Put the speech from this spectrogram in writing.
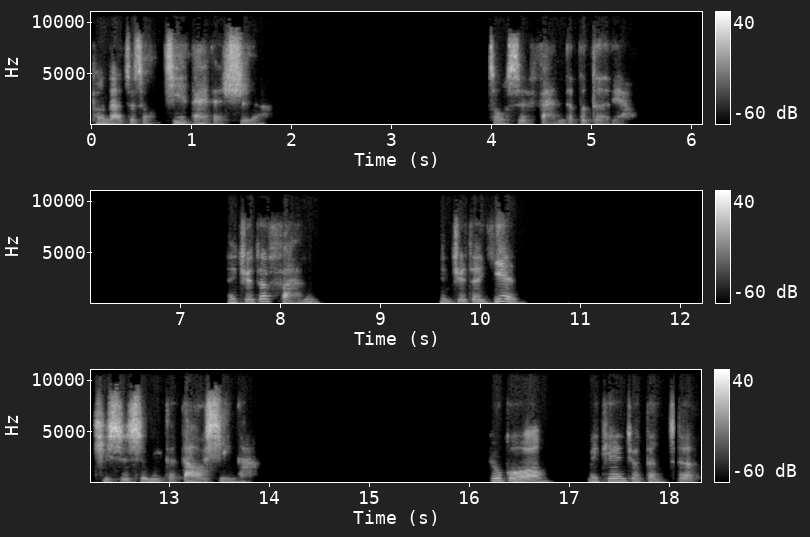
碰到这种接待的事啊，总是烦得不得了。你觉得烦，你觉得厌，其实是你的道心啊。如果每天就等着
